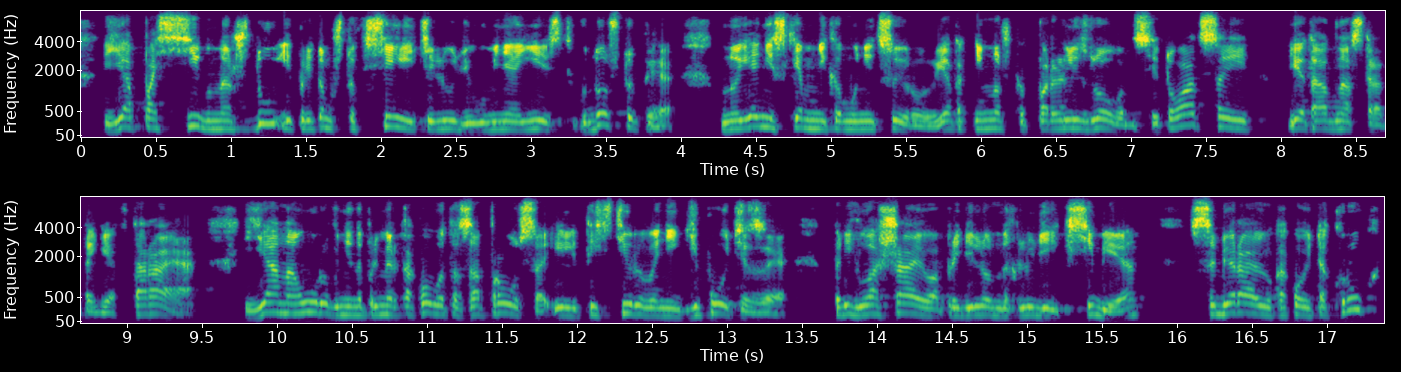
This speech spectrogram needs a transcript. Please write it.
– я пассивно жду, и при том, что все эти люди у меня есть в доступе, но я ни с кем не коммуницирую. Я так немножко парализован ситуацией, и это одна стратегия. Вторая – я на уровне, например, какого-то запроса или тестирования гипотезы приглашаю определенных людей к себе, собираю какой-то круг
